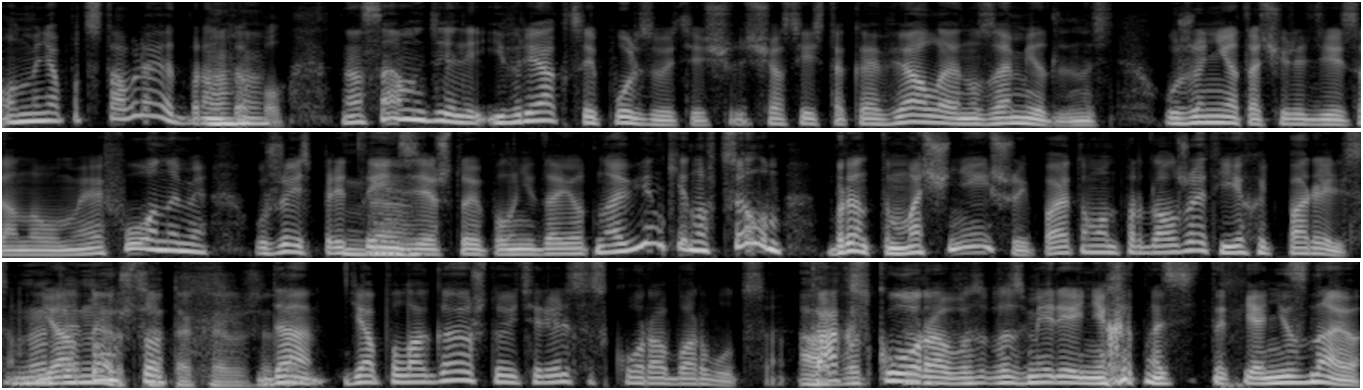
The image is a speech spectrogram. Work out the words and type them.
он меня подставляет, бренд Ага. Apple. На самом деле и в реакции пользователей сейчас есть такая вялая, но замедленность. Уже нет очередей за новыми айфонами, уже есть претензия, что Apple не дает новинки, но в целом бренд мощнейший, поэтому он продолжает ехать по рельсам. Ну, Я о том, что уже, да, я полагаю, что эти рельсы скоро оборвутся. А как вот, скоро в, в измерениях относительных, я не знаю.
